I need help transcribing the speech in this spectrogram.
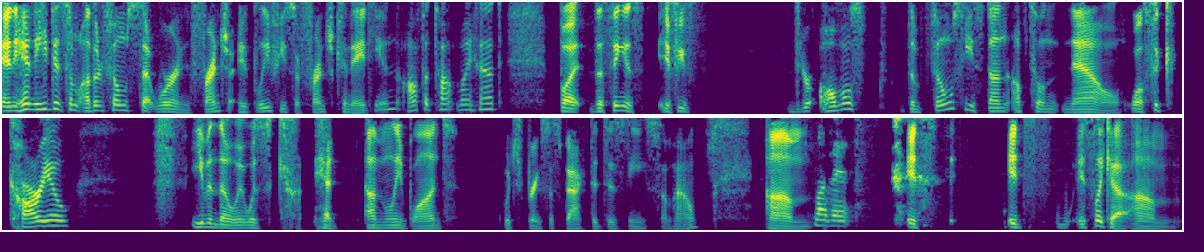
and, and he did some other films that were in French. I believe he's a French Canadian off the top of my head. But the thing is, if you've, they're almost the films he's done up till now. Well, Sicario, even though it was had Emily Blunt, which brings us back to Disney somehow. Um, Love it. it's it it's like a um,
